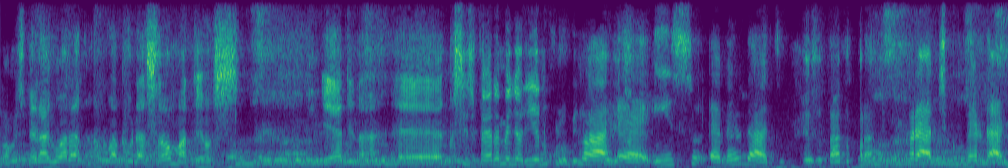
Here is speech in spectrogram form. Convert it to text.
Vamos esperar agora a apuração, Matheus. E Edna, é, se espera é melhoria no clube, né? Ah. É, isso é verdade. Resultado prático. Prático, verdade.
